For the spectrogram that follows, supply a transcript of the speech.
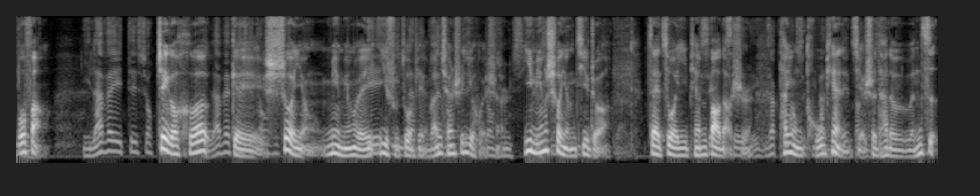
播放。这个和给摄影命名为艺术作品完全是一回事。一名摄影记者在做一篇报道时，他用图片解释他的文字。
